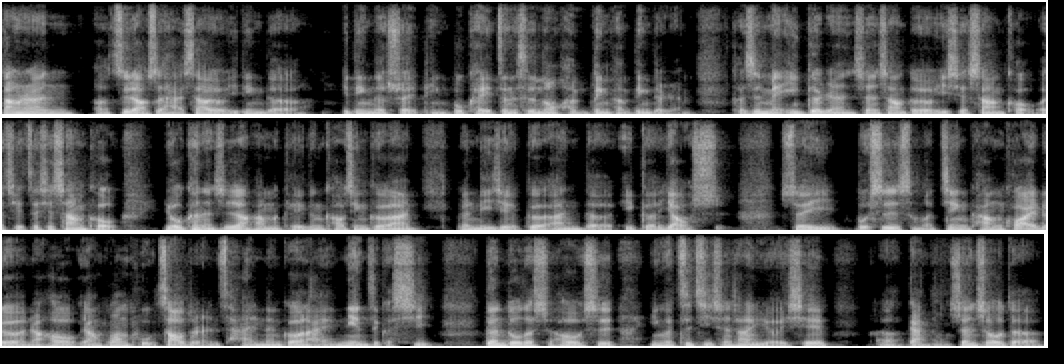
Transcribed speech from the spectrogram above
当然，呃，治疗师还是要有一定的。”一定的水平，不可以真的是那种很病很病的人。可是每一个人身上都有一些伤口，而且这些伤口有可能是让他们可以更靠近个案、更理解个案的一个钥匙。所以不是什么健康快乐、然后阳光普照的人才能够来念这个戏。更多的时候是因为自己身上有一些呃感同身受的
